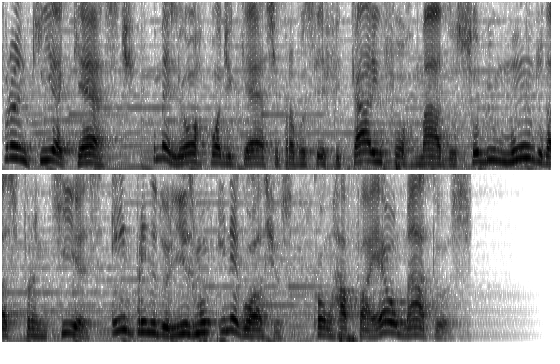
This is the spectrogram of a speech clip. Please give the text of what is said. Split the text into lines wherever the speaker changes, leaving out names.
Franquia Cast, o melhor podcast para você ficar informado sobre o mundo das franquias, empreendedorismo e negócios, com Rafael Matos.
